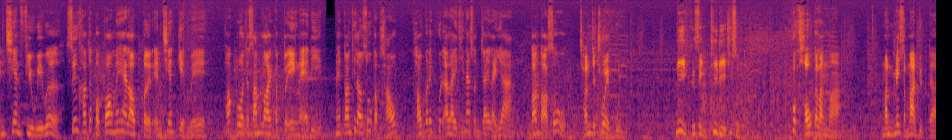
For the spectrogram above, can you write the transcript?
Ancient f i e l Weaver ซึ่งเขาจะปกป้องไม่ให้เราเปิด Ancient Gateway เพราะกลัวจะซ้ำรอยกับตัวเองในอดีต ในตอนที่เราสู้กับเขา เขาก็ได้พูดอะไรที่น่าสนใจหลายอย่าง ตอนต่อสู้ ฉันจะช่วยคุณ นี่คือสิ่งที่ดีที่สุด พวกเขากำลังมา มันไม่สามารถหยุดได้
